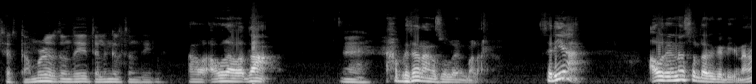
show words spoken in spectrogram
சரி தமிழர் தந்தை தெலுங்கர் தந்தை. அவர் அவர் தான். அப்படி தான் நாங்கள் சொல்லுவேன் மேலே சரியா? அவர் என்ன சொல்கிறாரு கேட்டிங்கன்னா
